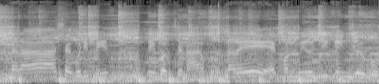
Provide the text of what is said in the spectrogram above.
আপনারা আশা করি বেশ শুনতেই পাচ্ছেন আপনারা এখন মিউজিক এনজয় করুন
